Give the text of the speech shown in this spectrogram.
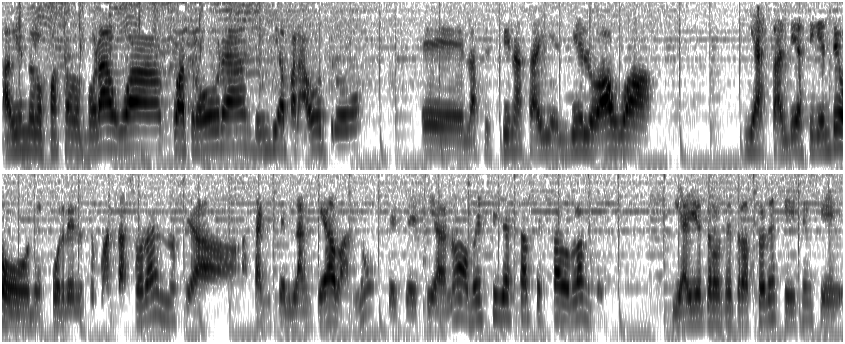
habiéndolo pasado por agua, cuatro horas, de un día para otro, eh, las espinas ahí en hielo, agua y hasta el día siguiente o después de no sé cuántas horas, no sé, hasta que se blanqueaban, ¿no? Que se decía, no, ves que ya está pescado blanco. Y hay otros detractores que dicen que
